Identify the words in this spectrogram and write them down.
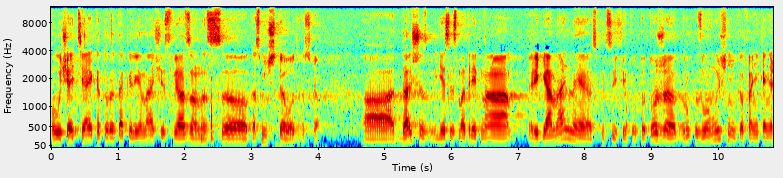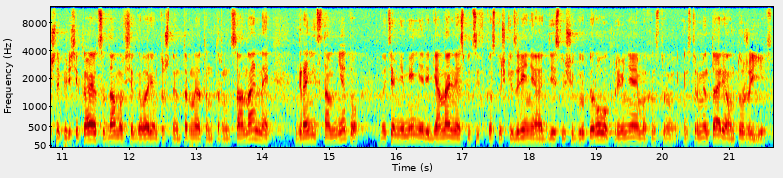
получать TI, который так или иначе связан с космической отраслью. А дальше, если смотреть на региональную специфику, то тоже группы злоумышленников, они, конечно, пересекаются. Да, мы все говорим, то, что интернет интернациональный, границ там нету, но тем не менее региональная специфика с точки зрения действующих группировок, применяемых инстру инструментария, он тоже есть.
